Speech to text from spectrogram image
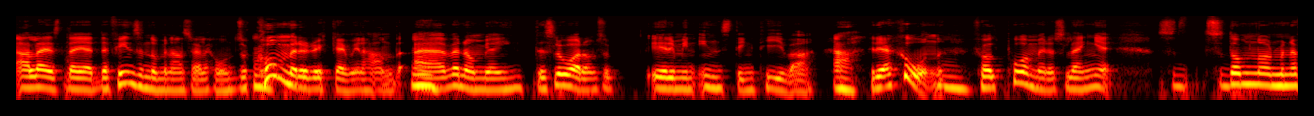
alla är, där det finns en dominansrelation så kommer det rycka i min hand. Även om jag inte slår dem så är det min instinktiva Ja. reaktion. För jag har hållit på med det så länge. Så, så de normerna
